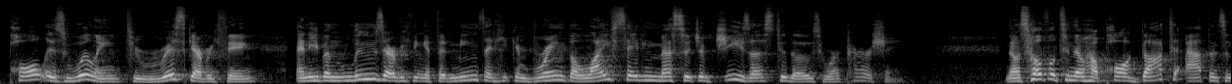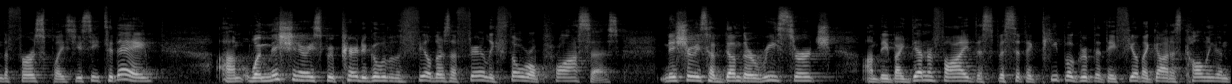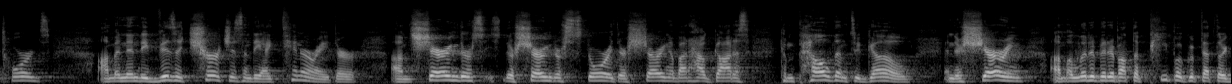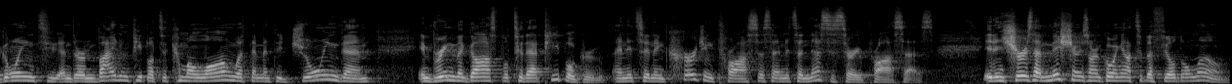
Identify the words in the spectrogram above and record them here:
Paul is willing to risk everything and even lose everything if it means that he can bring the life saving message of Jesus to those who are perishing. Now, it's helpful to know how Paul got to Athens in the first place. You see, today, um, when missionaries prepare to go to the field, there's a fairly thorough process. Missionaries have done their research, um, they've identified the specific people group that they feel that God is calling them towards. Um, and then they visit churches and they itinerate. They're, um, sharing their, they're sharing their story. They're sharing about how God has compelled them to go. And they're sharing um, a little bit about the people group that they're going to. And they're inviting people to come along with them and to join them in bringing the gospel to that people group. And it's an encouraging process and it's a necessary process. It ensures that missionaries aren't going out to the field alone.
